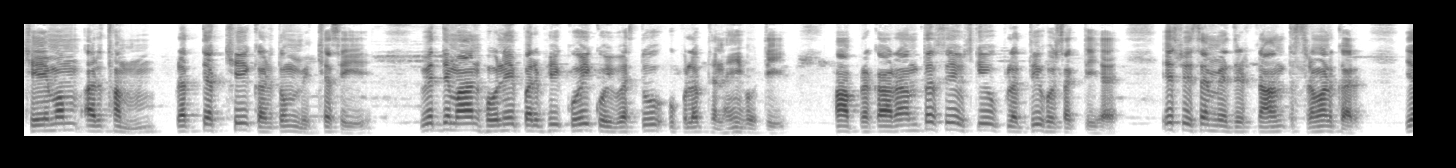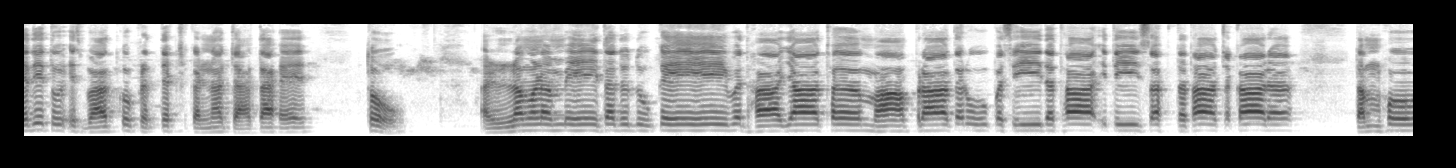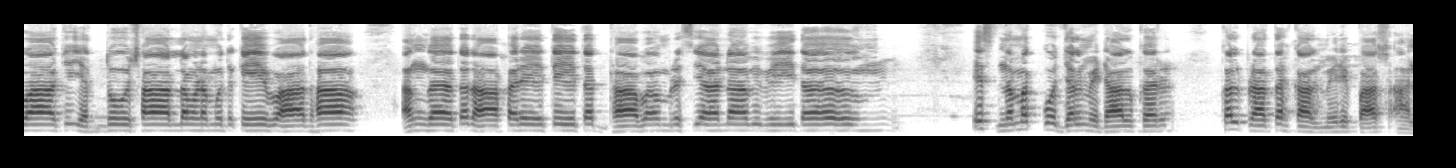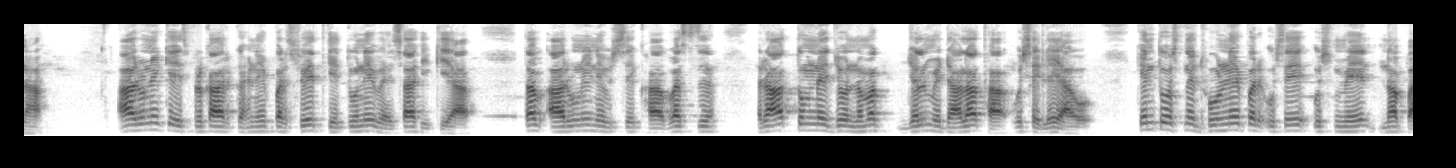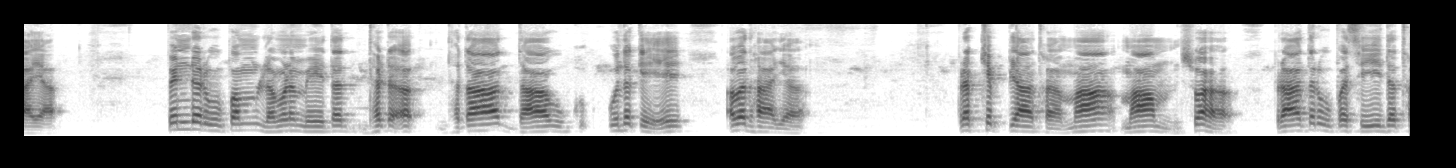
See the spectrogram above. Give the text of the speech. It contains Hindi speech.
क्षेम अर्थम प्रत्यक्षी कर्तुम इच्छसी। विद्यमान होने पर भी कोई कोई वस्तु उपलब्ध नहीं होती। हाँ प्रकारांतर से उसकी उपलब्धि हो सकती है। इस विषय में दृष्टांत श्रवण कर। यदि तू इस बात को प्रत्यक्ष करना चाहता है तो लवणमे तदुके वधायाथ माँ प्रातरूपसीदथा इति सह तथा चकार होवाच यदोषा लवणमुदके बाधा। अंग तदा हरेते तद्धाव मृष्य न विभेद। इस नमक को जल में डालकर कल प्रातः काल मेरे पास आना। आरुणि के इस प्रकार कहने पर श्वेत केतु ने वैसा ही किया। तब आरुणि ने उससे कहा, बस, रात तुमने जो नमक जल में डाला था, उसे ले आओ। किंतु उसने ढूँढने पर उसे उसमें न पाया। पिंड रूपम लवण में उदके अवधाय। प्रक्षिप्याथ माँ माम स्व प्रातरुपसीदथ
